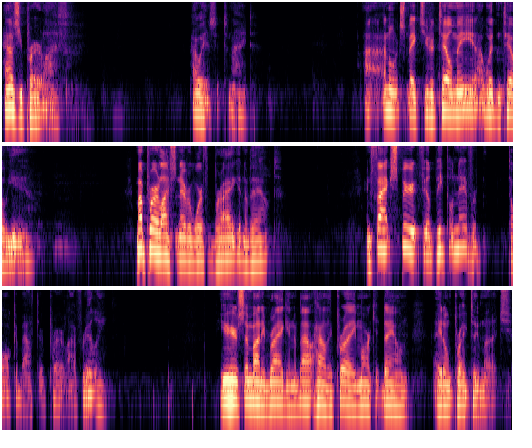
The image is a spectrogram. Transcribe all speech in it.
How's your prayer life? How is it tonight? I don't expect you to tell me, I wouldn't tell you. My prayer life's never worth bragging about. In fact, spirit filled people never talk about their prayer life, really. You hear somebody bragging about how they pray, mark it down. They don't pray too much.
